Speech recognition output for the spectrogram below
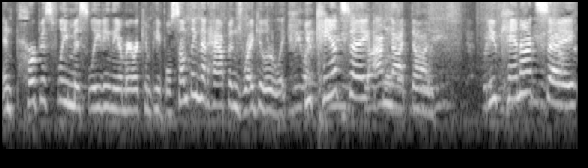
and purposefully misleading the American people, something that happens regularly. You can't say, I'm not done. You cannot say,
